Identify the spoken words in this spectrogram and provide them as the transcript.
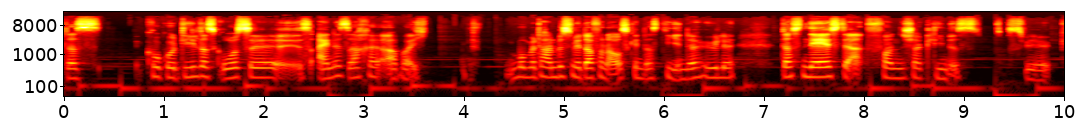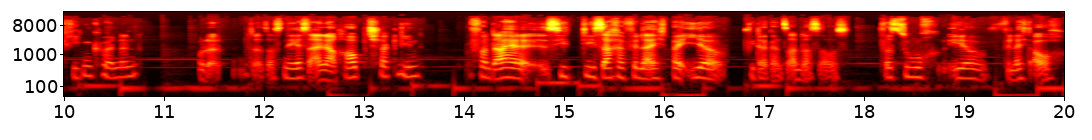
das Krokodil, das große, ist eine Sache, aber ich momentan müssen wir davon ausgehen, dass die in der Höhle das Nächste von Jacqueline ist, das wir kriegen können. Oder das das nächste einer Haupt-Jacqueline. Von daher sieht die Sache vielleicht bei ihr wieder ganz anders aus. Versuch ihr vielleicht auch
